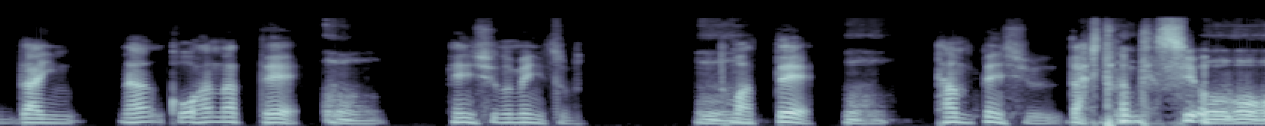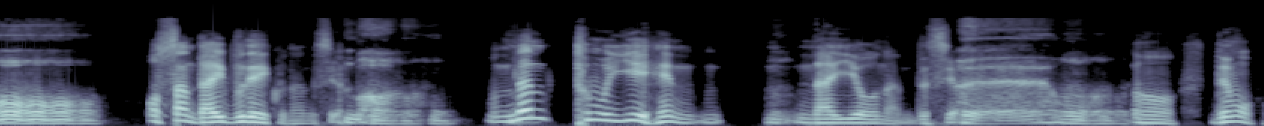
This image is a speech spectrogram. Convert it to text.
代な後半になって、うん、編集の目につぶ、止まって、短編集出したんですよ。おっさん大ブレイクなんですよ。なんとも言えへん内容なんですよ。うんでも、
